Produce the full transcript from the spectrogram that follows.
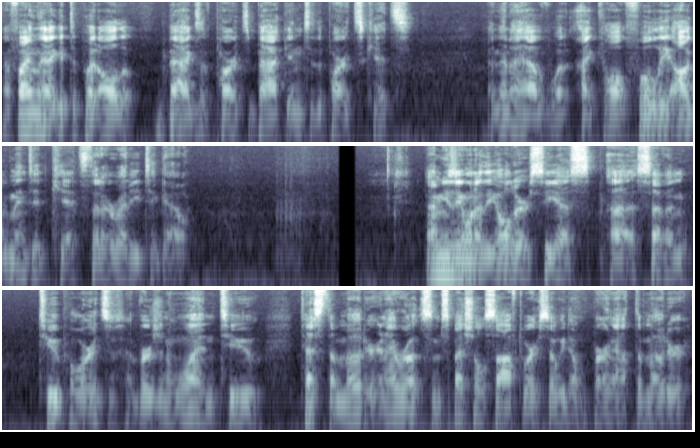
Now finally I get to put all the bags of parts back into the parts kits. And then I have what I call fully augmented kits that are ready to go. Now I'm using one of the older CS7 uh, 2 boards, version 1, to test the motor. And I wrote some special software so we don't burn out the motor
